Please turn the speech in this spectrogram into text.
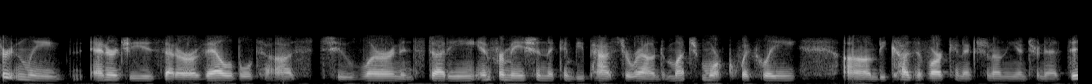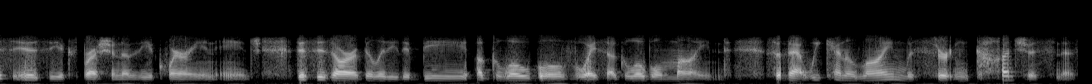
certainly energies that are available to us to learn and study, information that can be passed around much more quickly um, because of our connection on the internet. This is the expression of the Aquarian age. This is our ability to be a global voice, a global mind, so that we can align with certain consciousness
